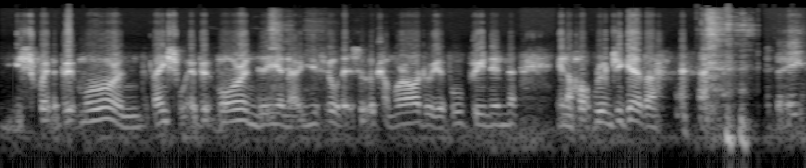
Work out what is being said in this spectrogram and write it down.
you sweat a bit more and they sweat a bit more and, you know, you feel that sort of camaraderie of all being in, in a hot room together. the, heat,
